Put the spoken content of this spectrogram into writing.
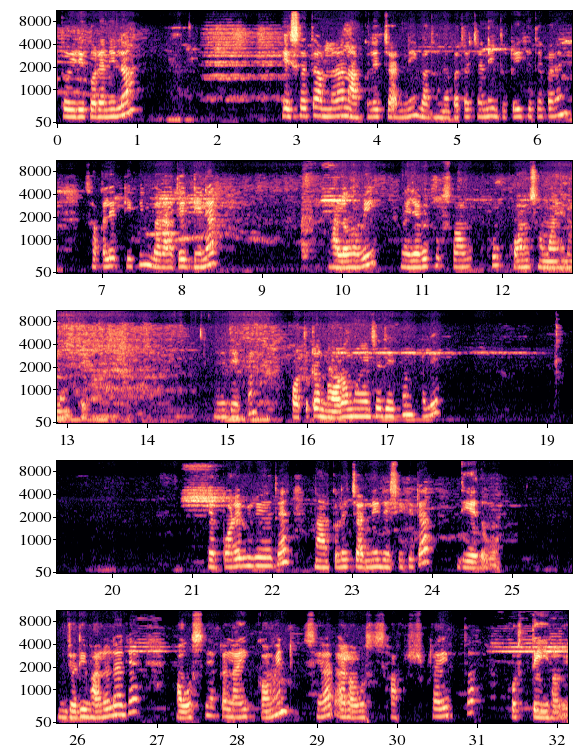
তৈরি করে নিলাম। এর সাথে আপনারা নারকেলের চাটনি বা ধনে পাতার চাটনি দুটোই খেতে পারেন। সকালের টিফিন বা রাতের ডিনার ভালোভাবেই হয়ে যাবে খুব সব খুব কম সময়ের মধ্যে। দেখুন, কতটা নরম হয়েছে দেখুন খালি। এর পরের ভিডিওতে নারকেলের চাটনির রেসিপিটা দিয়ে দেবো। যদি ভালো লাগে, অবশ্যই একটা লাইক কমেন্ট শেয়ার আর অবশ্যই সাবস্ক্রাইব তো করতেই হবে।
